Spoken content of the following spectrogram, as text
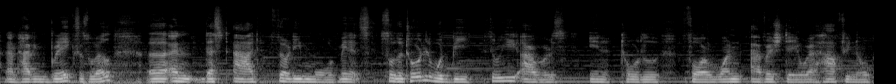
and i'm having breaks as well uh, and just add 30 more minutes. So the total would be three hours in total for one average day where I have to you know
